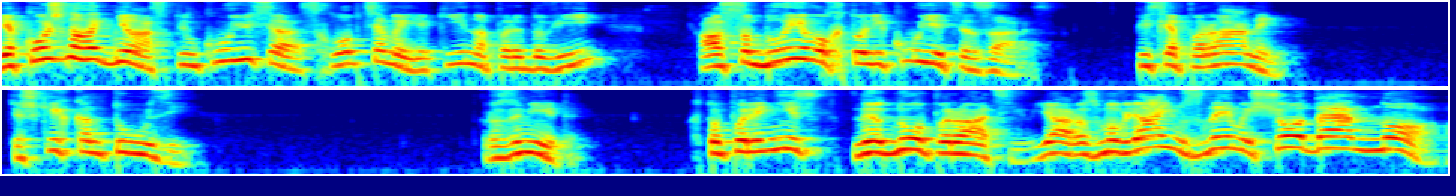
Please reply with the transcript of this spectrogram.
Я кожного дня спілкуюся з хлопцями, які на передовій, а особливо хто лікується зараз після поранень, тяжких контузій. Розумієте? Хто переніс не одну операцію. Я розмовляю з ними щоденно.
